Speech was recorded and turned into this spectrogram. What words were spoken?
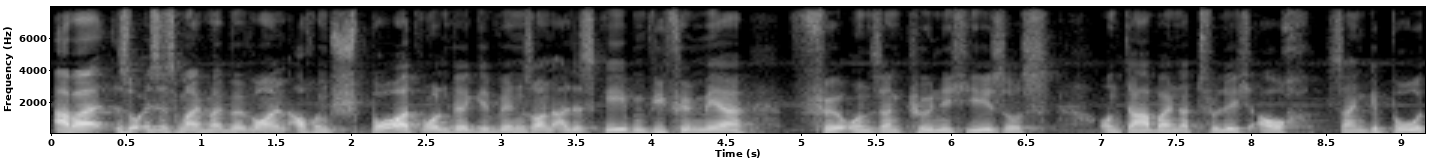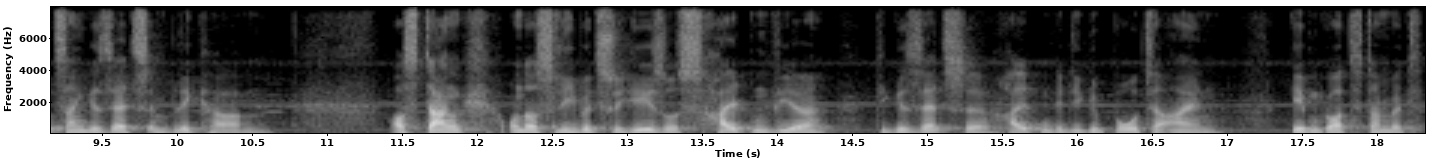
aber so ist es manchmal. Wir wollen auch im Sport, wollen wir gewinnen, sollen alles geben. Wie viel mehr für unseren König Jesus und dabei natürlich auch sein Gebot, sein Gesetz im Blick haben. Aus Dank und aus Liebe zu Jesus halten wir die Gesetze, halten wir die Gebote ein, geben Gott damit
